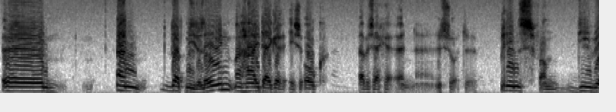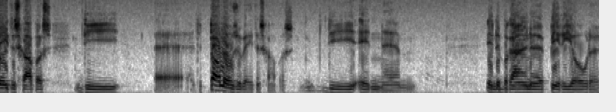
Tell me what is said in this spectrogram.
Uh, en dat niet alleen, maar Heidegger is ook, laten we zeggen, een, eh, een soort prins van die wetenschappers die, de talloze wetenschappers, die in, um, in de bruine periode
